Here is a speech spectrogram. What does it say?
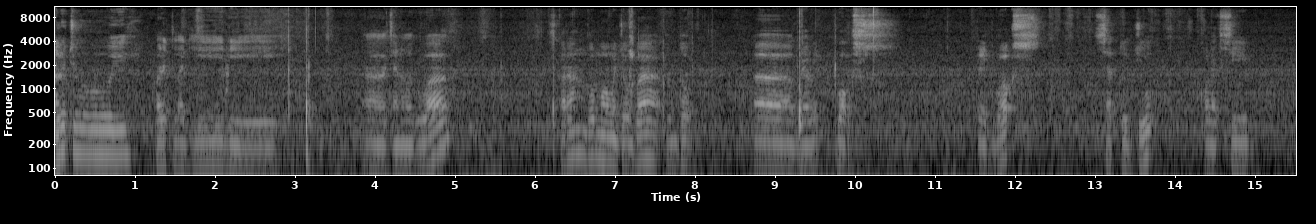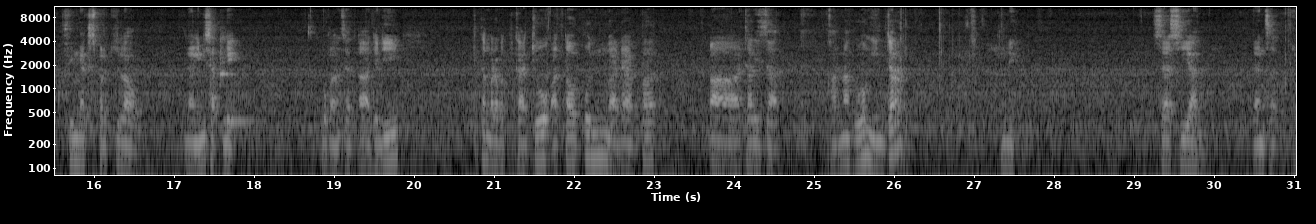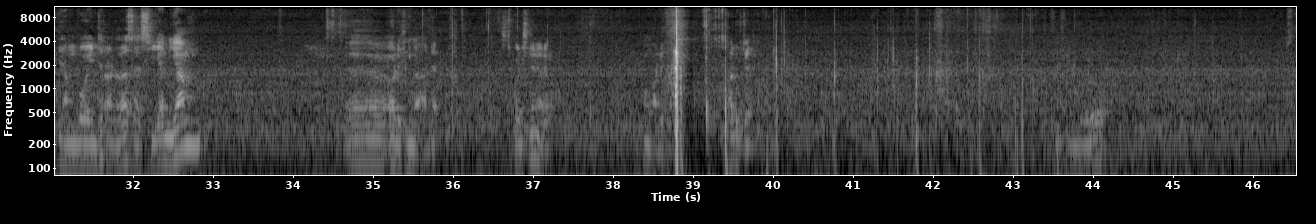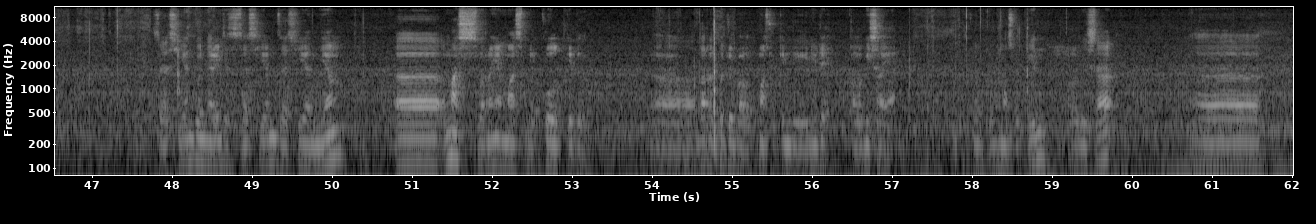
Halo cuy, balik lagi di uh, channel gua. Sekarang gua mau mencoba untuk uh, break box, break box set 7 koleksi VMAX per kilau. Yang ini set B, bukan set A. Jadi kita nggak dapat Pikachu ataupun nggak dapat uh, Charizard karena gua ngincer ini Sasian. Dan yang incer adalah Sasian yang eh, oh di sini nggak ada. Coba di sini ada? Oh nggak ada aduh cat dulu. Sasian gue nyari Sasian. Sasian yang eh, emas. Warnanya emas black gold gitu. Eh, ntar gue coba masukin di ini deh kalau bisa ya. Gue masukin kalau bisa eh,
